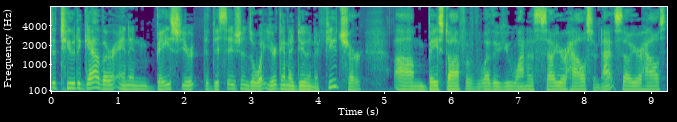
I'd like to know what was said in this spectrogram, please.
the two together and then base your the decisions of what you're going to do in the future um, based off of whether you want to sell your house or not sell your house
